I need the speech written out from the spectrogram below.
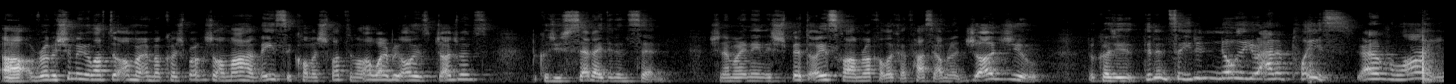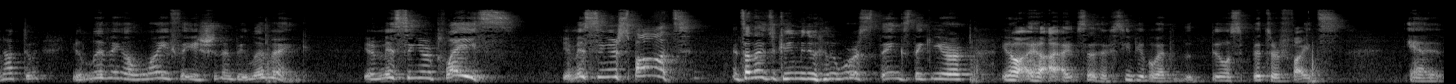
Uh, Rabbi Shimon to Amar and Makash Baruch Amah Havesi. Why bring all these judgments? Because you said I didn't sin. I'm going to judge you because you didn't say you didn't know that you're out of place. You're out of line. You're not doing. You're living a life that you shouldn't be living. You're missing your place. You're missing your spot. And sometimes you can even do the worst things, thinking you're, you know, I, I, I've seen people get the, most bitter fights, and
